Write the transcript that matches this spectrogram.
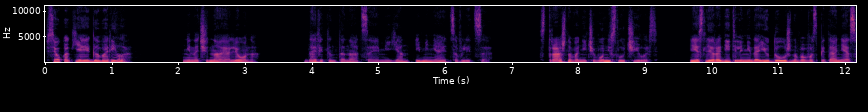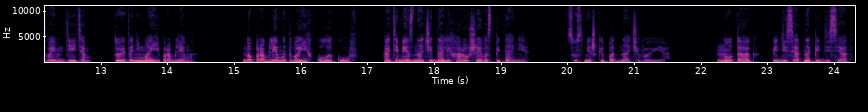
Все, как я и говорила? Не начинай, Алена. Давит интонациями Ян и меняется в лице. Страшного ничего не случилось. Если родители не дают должного воспитания своим детям, то это не мои проблемы. Но проблемы твоих кулаков, а тебе, значит, дали хорошее воспитание? С усмешкой подначиваю я. Ну так, пятьдесят на пятьдесят.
